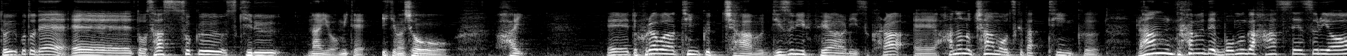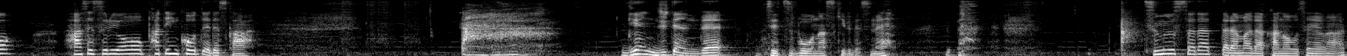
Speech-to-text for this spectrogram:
ということで、えー、と、早速スキル内容を見ていきましょう。はい。えー、と、フラワーティンクチャーム、ディズニーフェアリーズから、えー花のチャームをつけたティンク、ランダムでボムが発生するよ。発生するよ。パティン工程ですか。あ現時点で絶望なスキルですね。つむさだったらまだ可能性はあっ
